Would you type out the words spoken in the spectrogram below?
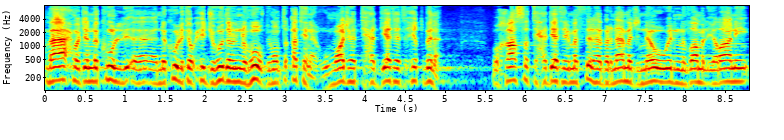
ما أحوج أن نكون أن نكون لتوحيد جهودنا للنهوض بمنطقتنا ومواجهة التحديات التي تحيط بنا وخاصة التحديات اللي يمثلها برنامج النووي للنظام الإيراني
